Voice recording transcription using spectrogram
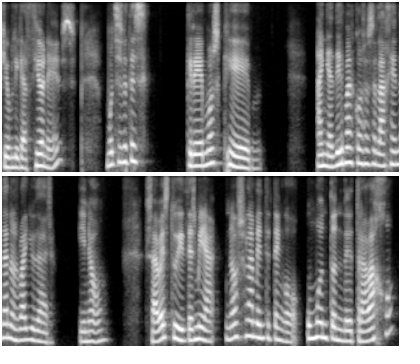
y obligaciones, muchas veces creemos que añadir más cosas a la agenda nos va a ayudar. Y no, ¿sabes? Tú dices, mira, no solamente tengo un montón de trabajo,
